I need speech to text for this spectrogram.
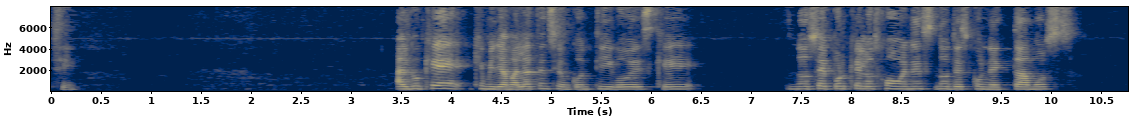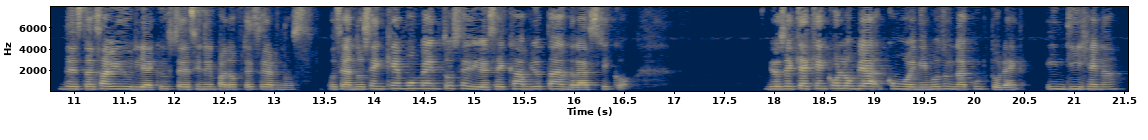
Sí. Algo que, que, me llama la atención contigo es que no sé por qué los jóvenes nos desconectamos de esta sabiduría que ustedes tienen para ofrecernos. O sea, no sé en qué momento se dio ese cambio tan drástico. Yo sé que aquí en Colombia, como venimos de una cultura indígena,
